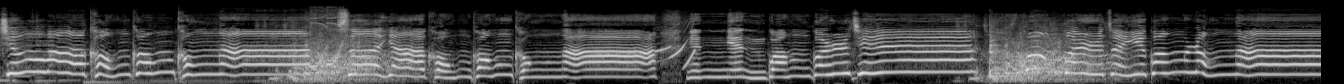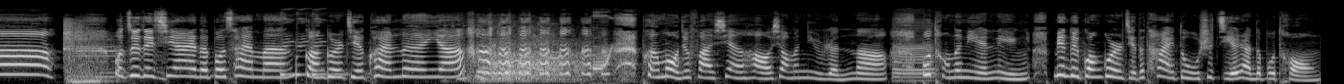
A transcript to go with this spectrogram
酒啊空空空啊，色呀空空空啊，年年光棍节，光棍我最最亲爱的菠菜们，光棍节快乐呀！朋友们，我就发现哈，像我们女人呢，不同的年龄面对光棍节的态度是截然的不同。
